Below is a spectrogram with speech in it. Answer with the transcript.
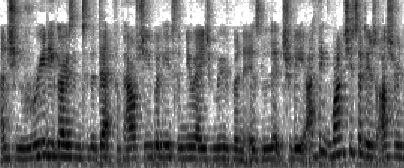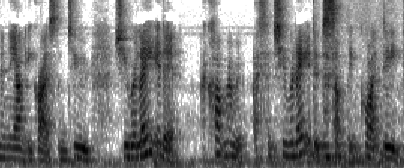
and she really goes into the depth of how she believes the new age movement is literally i think one she said it was ushering in the antichrist and two she related it I can't remember. I think she related it to something quite deep.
